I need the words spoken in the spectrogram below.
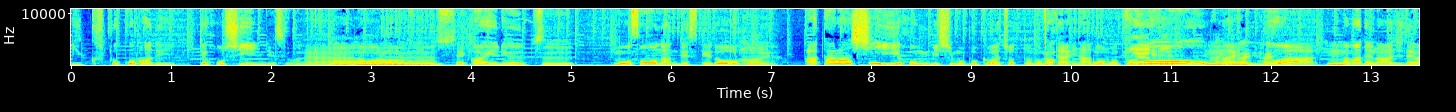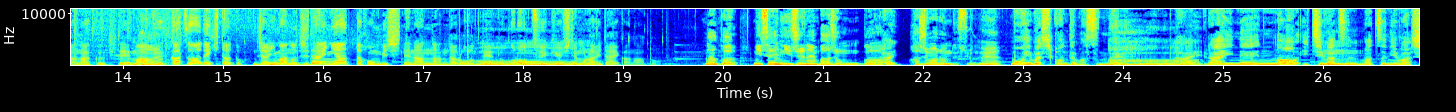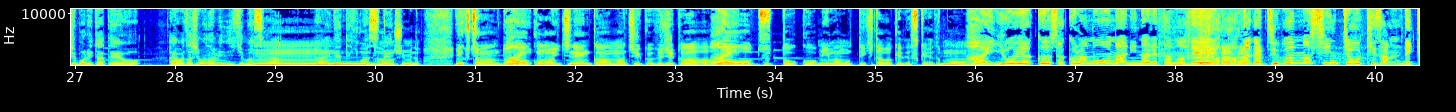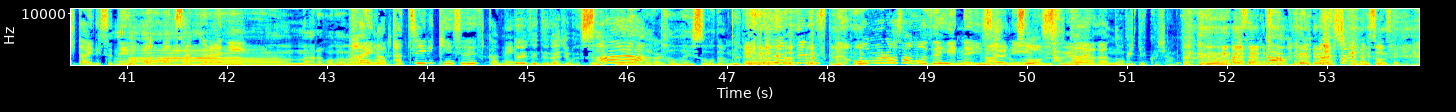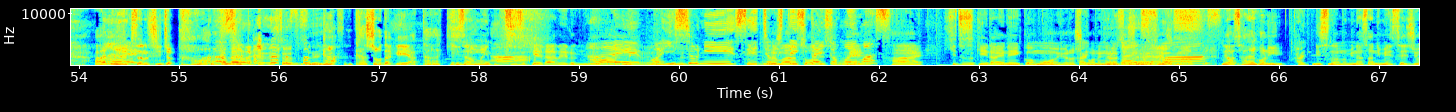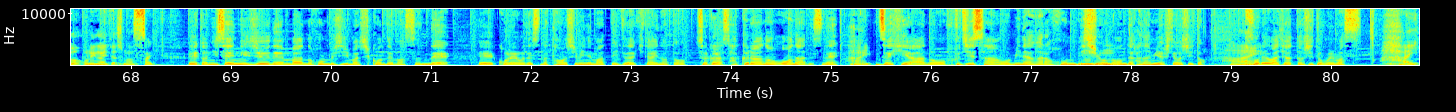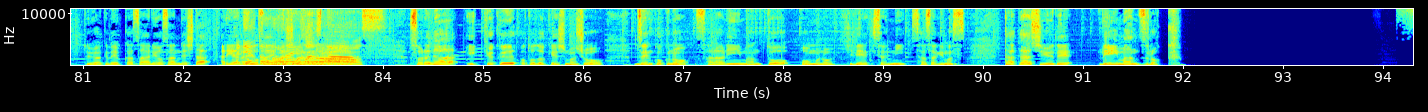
行くとこまで行ってほしいんですよね。だから、ーその世界流通もそうなんですけど、はい。新しい本菱も僕はちょっと飲みたいなと思っていて。はい。はい。はい要はうん。今までの味ではなくて、まあ、はい。復活はできたと、じゃあ今の時代に合った本菱って何なんだろうっていうところを追求してもらいたいかなと。なんか2020年バージョンがはい。始まるんですよね、もう今仕込んでますんで、はい。来年の1月末には絞りたてを、はい、私も飲みに行きますが、はい、出てきますね楽。しみだ。いくちゃん、どう、はいこの1年間、町行く藤川はいをずっとこう見守ってきたわけですけれども。はい、ようやく桜のオーナーになれたので、なんか自分の身長を刻んでいきたいですね。桜に。なるほど、なはい、あ、るほど。立ち入り禁止ですかね。え全然大丈夫ですよ。桜がかわいそうだ、みたいな。大室さんもぜひね、一緒に。そうですね。桜が伸びてくじゃん。確かにそうです。有野由紀さんの身長変わらない。そうですね。一箇所だけやたら刻み続けられるみたいなはね。い、まあ、一緒に成長していきたいと思います。あそうですよねはい。引き続き来年以降もよろしくお願いいたします。はいでは最後に、はいリスナーの皆さんにメッセージをお願いいたします。はい。えっ、と、2020年版の本節今仕込んでますんで、えーこれをですね、楽しみに待っていただきたいのと、それから桜のオーナーですね。はいぜひ、あの、富士山を見ながら本節を飲んで花見をしてほしいと。はいこれは味わってほしいと思います。はい。というわけで、深澤亮さんでした。ありがとうございましありがとうございたま。それでは一曲お届けしましょう。全国のサラリーマンと大室秀明さんに捧げます。高橋優でリーマンズロック。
